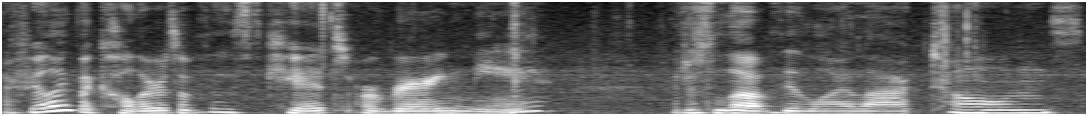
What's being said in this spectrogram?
I feel like the colors of this kit are very me. I just love the lilac tones.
